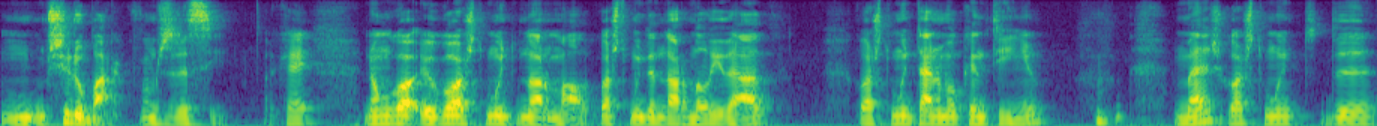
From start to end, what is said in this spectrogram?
mexer o barco, vamos dizer assim. Okay? Não, eu gosto muito do normal, gosto muito da normalidade, gosto muito de estar no meu cantinho, mas gosto muito de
